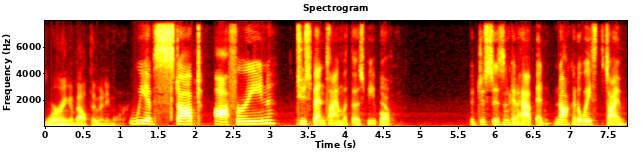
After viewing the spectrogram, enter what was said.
worrying about them anymore. We have stopped offering to spend time with those people. It just isn't going to happen. Not going to waste the time.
